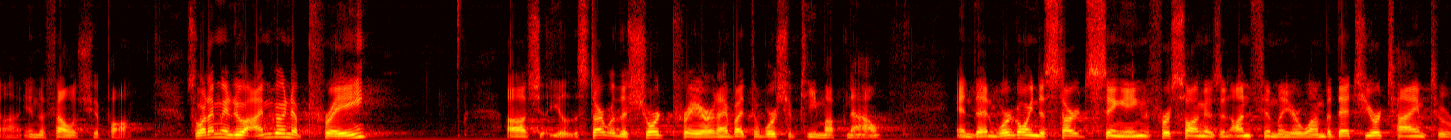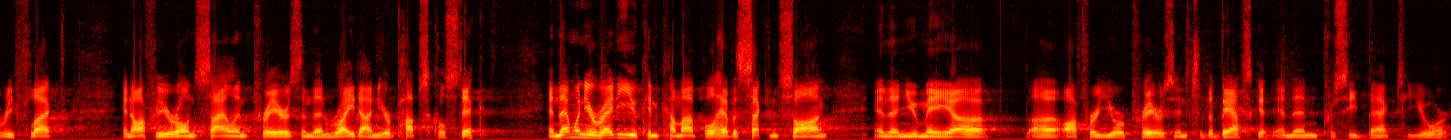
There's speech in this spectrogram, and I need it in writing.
uh, in the fellowship hall. So, what I'm going to do, I'm going to pray. Uh, start with a short prayer, and I invite the worship team up now. And then we're going to start singing. The first song is an unfamiliar one, but that's your time to reflect and offer your own silent prayers and then write on your popsicle stick. And then when you're ready, you can come up. We'll have a second song, and then you may uh, uh, offer your prayers into the basket and then proceed back to your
